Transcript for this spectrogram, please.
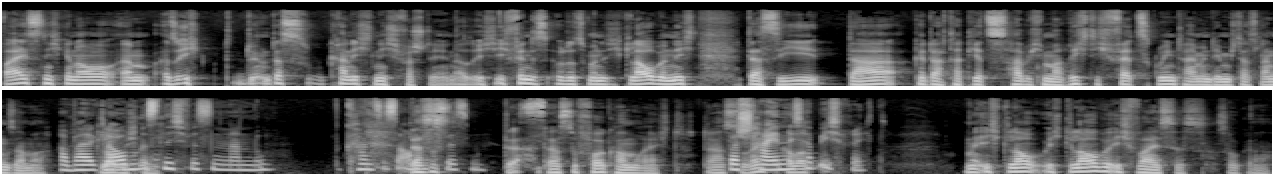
weiß nicht genau, ähm, also ich, das kann ich nicht verstehen. Also ich, ich finde es, oder zumindest ich glaube nicht, dass sie da gedacht hat, jetzt habe ich mal richtig fett Screentime, indem ich das langsam mache. Aber Glaub Glauben ist nicht Wissen, Lando. Du kannst es auch Das nicht ist, wissen. da, da hast du vollkommen recht. Wahrscheinlich habe ich recht. Ne, Ich glaube, ich glaube, ich weiß es sogar.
